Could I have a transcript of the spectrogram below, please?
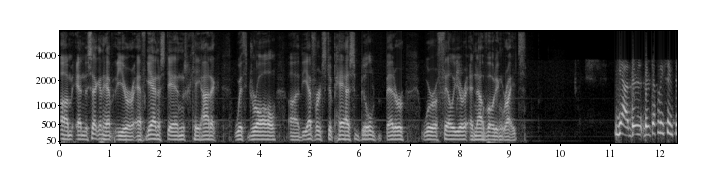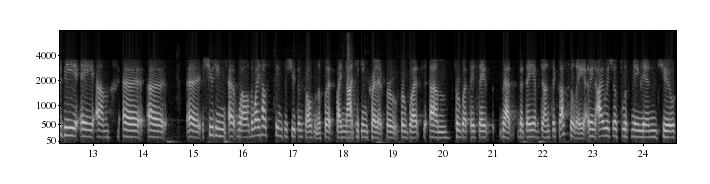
Um, and the second half of the year, Afghanistan's chaotic withdrawal, uh, the efforts to pass Build Better were a failure, and now voting rights. Yeah, there, there definitely seems to be a, um, a, a uh, shooting. Uh, well, the White House seems to shoot themselves in the foot by not taking credit for for what um, for what they say that that they have done successfully. I mean, I was just listening in to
